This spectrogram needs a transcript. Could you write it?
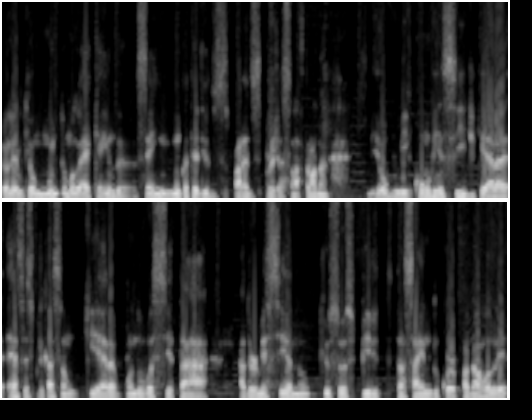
eu lembro que eu, muito moleque ainda, sem nunca ter lido essas paradas de projeção astral, né, eu me convenci de que era essa explicação, que era quando você tá adormecendo, que o seu espírito tá saindo do corpo para dar rolê,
